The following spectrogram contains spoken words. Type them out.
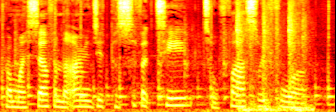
From myself and the RNZ Pacific team, till fast we 4.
